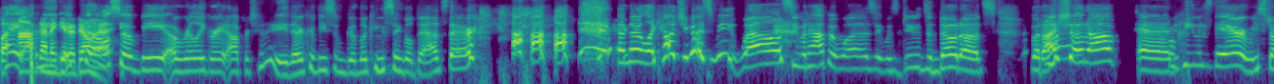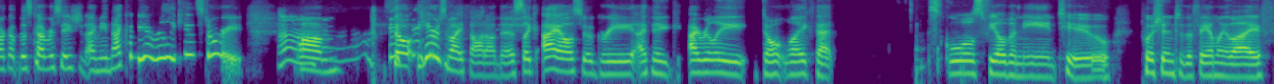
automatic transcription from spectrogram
But hey, I'm going to get a donut. Could also be a really great opportunity. There could be some good looking single dads there. and they're like, How'd you guys meet? Well, see what happened was it was dudes and donuts, but I showed up and he was there. We struck up this conversation. I mean, that could be a really cute story. Um, so here's my thought on this. Like, I also agree. I think I really don't like that schools feel the need to push into the family life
